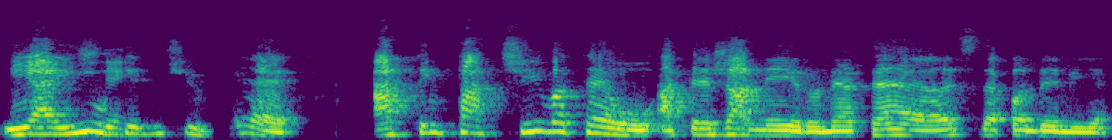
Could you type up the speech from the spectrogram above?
E aí Sim. o que a gente vê é a tentativa até, o, até janeiro, né, até antes da pandemia,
